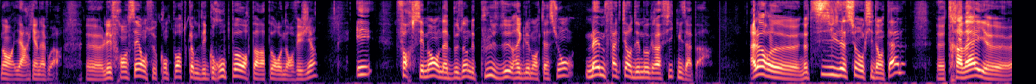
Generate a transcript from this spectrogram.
non, il n'y a rien à voir. Euh, les Français, on se comporte comme des gros porcs par rapport aux Norvégiens. Et forcément, on a besoin de plus de réglementation, même facteur démographique mis à part. Alors, euh, notre civilisation occidentale euh, travaille, euh,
